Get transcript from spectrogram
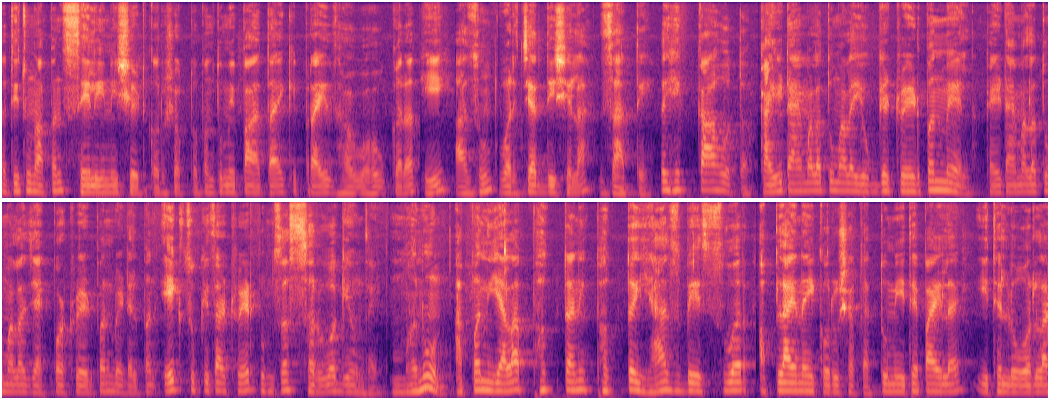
तर तिथून आपण सेल इनिशिएट करू शकतो. पण तुम्ही पाहताय की प्राइस हळूहळू करत ही अजून वरच्या दिशेला जाते. तर हे का होतं? काही टायमाला तुम्हाला योग्य ट्रेड पण मिळेल काही टायमाला तुम्हाला जॅकपॉट ट्रेड पण भेटेल पण एक चुकीचा ट्रेड तुमचं सर्व घेऊन जाईल. म्हणून आपण याला फक्त आणि फक्त ह्याच बेसवर अप्लाय नाही करू शकत. तुम्ही इथे पाहिलंय इथे लोअरला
